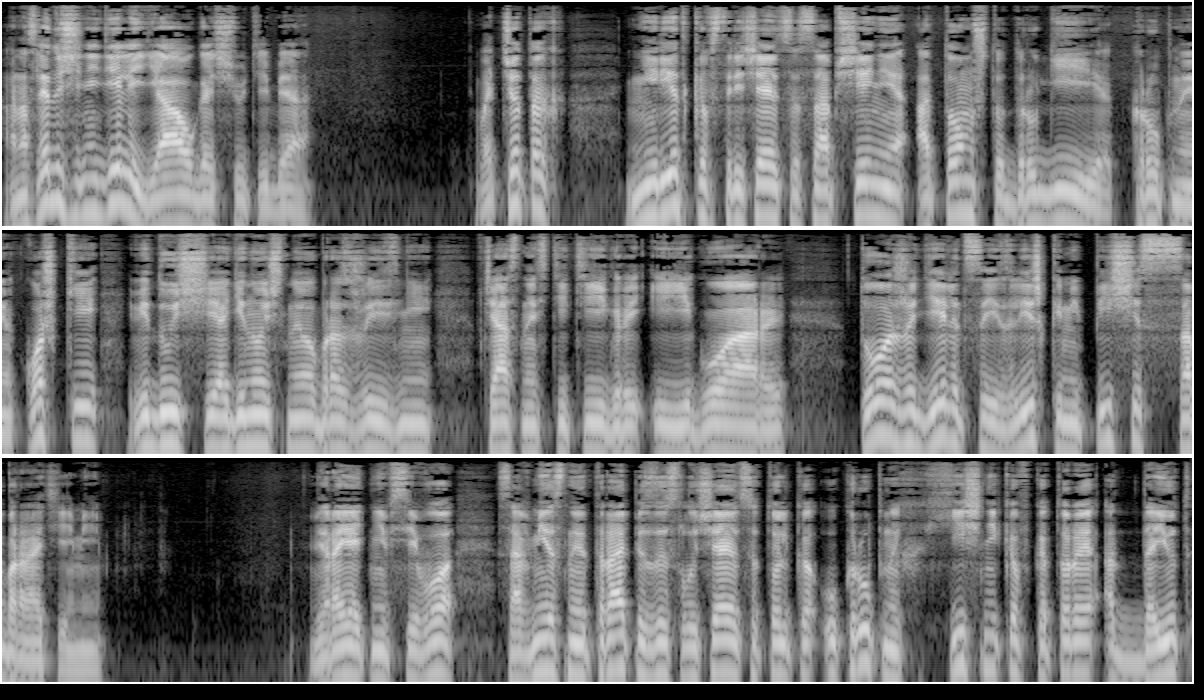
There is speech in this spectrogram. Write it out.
а на следующей неделе я угощу тебя. В отчетах нередко встречаются сообщения о том, что другие крупные кошки, ведущие одиночный образ жизни, в частности тигры и ягуары, тоже делятся излишками пищи с собратьями. Вероятнее всего, совместные трапезы случаются только у крупных хищников, которые отдают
